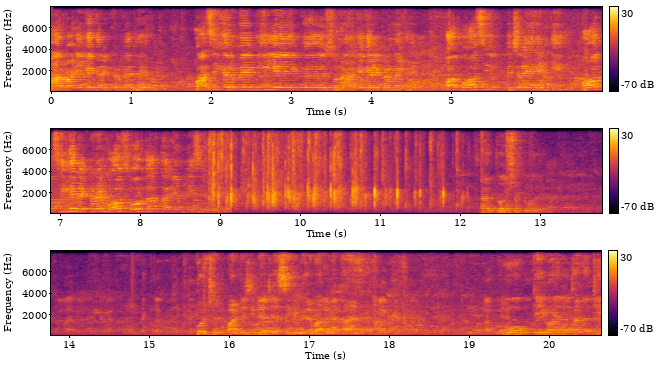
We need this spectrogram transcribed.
मारवाड़ी के कैरेक्टर में थे। बाजीगर में भी ये एक सुनार के कैरेक्टर में थे। और बहुत सी पिक्चरें हैं इनकी। बहुत सीनियर एक्टर हैं, बहुत जोरदार तालियाँ प्लीज़ सर, दो शब्द बोले। गुलशन पांडे जी ने जैसे कि मेरे बारे में कहा है। वो कई बार होता है ना कि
